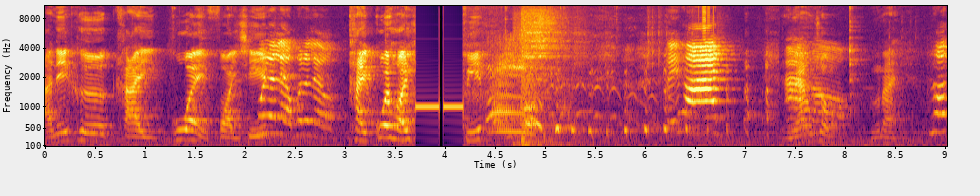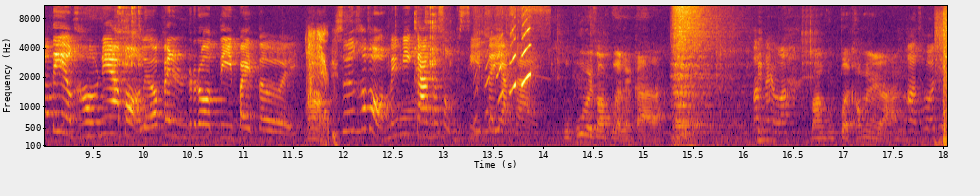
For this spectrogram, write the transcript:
อ่าอันนี้คือไข่กล้วยฝอยชีพูสดเร็วๆพูดเร็วไข่กล้วยหอยฟีดๆไม่พานเนี่ยคุณผู้ชมอะดูหน่อย โรตีของเขาเนี่ยบอกเลยว่าเป็นโรตีใบเตย อ่า ซึ่งเขาบอกไม่มีการผสมสีแต่อย่างใดกูพูดไปตอนเปิดรายการแล้วตอนไหนวะตอนกูเปิดเข้ามาในร้าน ขอโทษที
